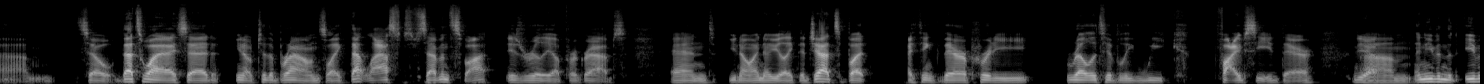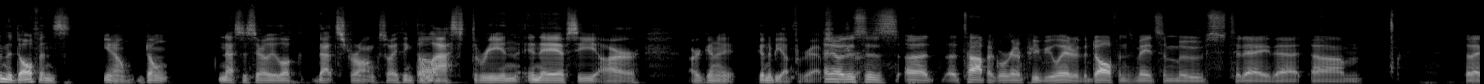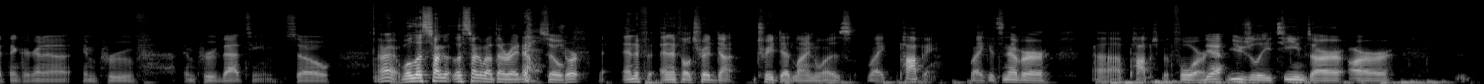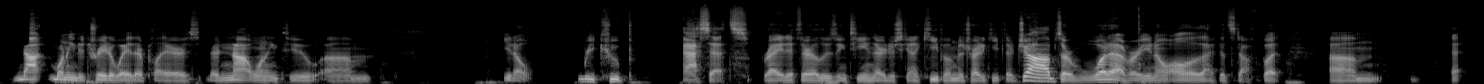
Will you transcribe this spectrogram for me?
Um, so that's why I said, you know, to the Browns, like that last seventh spot is really up for grabs. And, you know, I know you like the Jets, but I think they're a pretty relatively weak five seed there. Yeah. Um, and even the even the Dolphins, you know, don't necessarily look that strong. So I think the oh. last three in in the AFC are are gonna gonna be up for grabs. I know this sure. is a, a, topic we're gonna preview later. The Dolphins made some moves today that um, that I think are going to improve improve that team. So, all right, well let's talk let's talk about that right now. So, sure. NFL, NFL trade trade deadline was like popping, like it's never uh, popped before. Yeah, usually teams are are not wanting to trade away their players. They're not wanting to, um, you know, recoup assets, right? If they're a losing team, they're just going to keep them to try to keep their jobs or whatever, you know, all of that good stuff. But um,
